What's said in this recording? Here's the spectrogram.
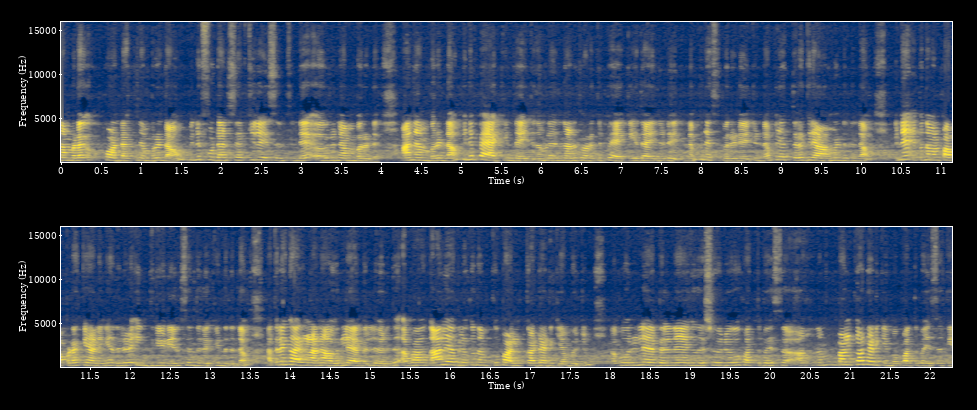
നമ്മുടെ കോൺടാക്ട് നമ്പർ ഉണ്ടാവും. പിന്നെ ഫുഡ് ആൻഡ് സേഫ്റ്റി ലൈസൻസിന്റെ ഒരു നമ്പർ ഉണ്ട്. ആ നമ്പർ ഉണ്ടാവും. പിന്നെ പാക്കിംഗ് ഡേറ്റ് നമ്മൾ എന്നാണ് പ്രൊഡക്റ്റ് പാക്ക് ചെയ്ത് അതിന്റെ ഡേറ്റ് ഉണ്ടാവും. പിന്നെ എക്സ്പയറി ഡേറ്റ് ഉണ്ടാവും. പിന്നെ എത്ര ഗ്രാം ഉണ്ടെന്നുണ്ടാവും. പിന്നെ ഇപ്പോൾ നമ്മൾ പപ്പടമൊക്കെ ആണെങ്കിൽ അതിൽ ഇൻഗ്രീഡിയൻസ് എന്തൊക്കെ ഉണ്ടെന്നുണ്ടാവും. അത്രയും കാര്യങ്ങളാണ് ആ ഒരു ലേബലിൽ വരുന്നത്. അപ്പോൾ ആ ലേബലൊക്കെ നമുക്ക് ബൾക്കായിട്ട് അടിക്കാൻ പറ്റും. അപ്പോൾ ഒരു ലേബലിന് ഏകദേശം ഒരു പത്ത് പൈസ നമുക്ക് ബൾക്കായിട്ട് അടിക്കുമ്പോൾ പത്ത് പൈസ ഒക്കെ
